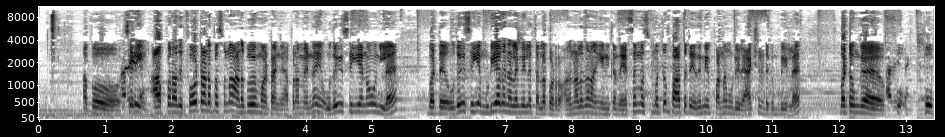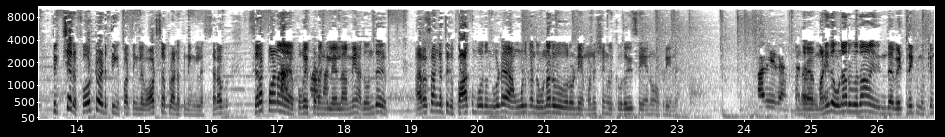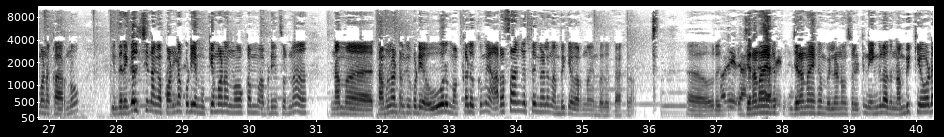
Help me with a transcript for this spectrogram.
அப்போ சரி அப்புறம் அதுக்கு போட்டோ அனுப்ப சொன்னா அனுப்பவே மாட்டாங்க. அப்ப நம்ம என்ன உதவி செய்யணும் இல்ல பட் உதவி செய்ய முடியாத நிலைமையில தள்ளப்படுறோம். அதனாலதான் நாங்க எங்களுக்கு அந்த எஸ்எம்எஸ் மட்டும் பார்த்துட்டு எதுவுமே பண்ண முடியல ஆக்ஷன் எடுக்க முடியல. பட் உங்க பிக்சர் போட்டோ எடுத்தீங்க பாத்தீங்களா வாட்ஸ்அப்ல அனுப்புனீங்களா? சிறப்பு சிறப்பான புகைப்படங்கள் எல்லாமே. அது வந்து அரசாங்கத்துக்கு பார்க்கும்போதும் கூட அவங்களுக்கு அந்த உணர்வு வருடைய மனுஷங்களுக்கு உதவி செய்யணும் அப்படின்னு. அந்த மனித உணர்வு தான் இந்த வெற்றிக்கு முக்கியமான காரணம். இந்த நிகழ்ச்சி நாங்க பண்ணக்கூடிய முக்கியமான நோக்கம் அப்படின்னு சொன்னா நம்ம தமிழ்நாட்டில் இருக்கக்கூடிய ஒவ்வொரு மக்களுக்குமே அரசாங்கத்து மேல நம்பிக்கை வரணும் என்பதற்காக தான் ஒரு ஜனநாயக ஜனநாயகம் வெல்லணும் சொல்லிட்டு நீங்களும் அது நம்பிக்கையோட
